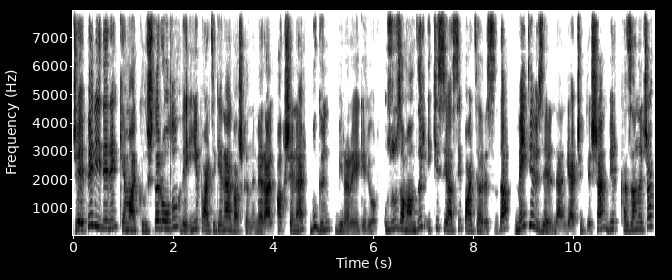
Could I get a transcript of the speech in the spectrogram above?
CHP lideri Kemal Kılıçdaroğlu ve İyi Parti Genel Başkanı Meral Akşener bugün bir araya geliyor. Uzun zamandır iki siyasi parti arasında medya üzerinden gerçekleşen bir kazanacak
